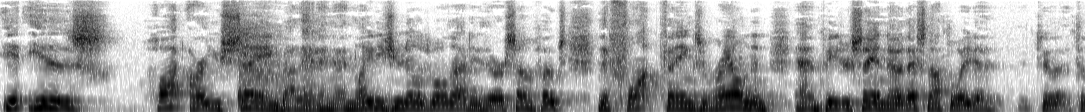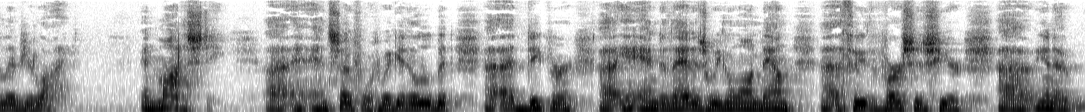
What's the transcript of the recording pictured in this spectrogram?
it is what are you saying by that? And, and, ladies, you know as well as I do, there are some folks that flaunt things around, and, and Peter's saying, no, that's not the way to, to, to live your life. And modesty uh, and so forth. We get a little bit uh, uh, deeper uh, into that as we go on down uh, through the verses here. Uh, you know,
